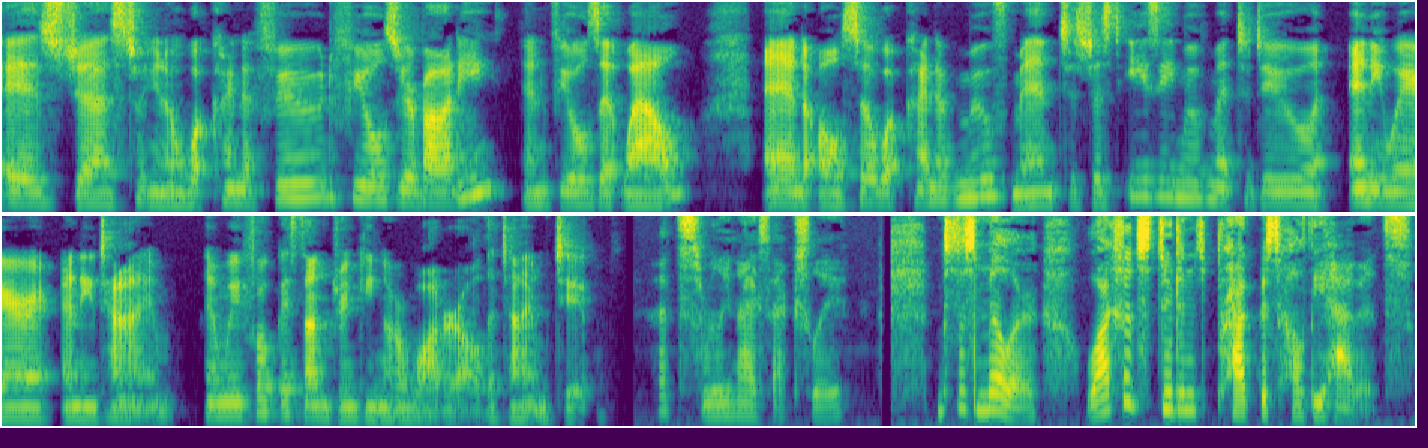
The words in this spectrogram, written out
is just, you know, what kind of food fuels your body and fuels it well. And also, what kind of movement is just easy movement to do anywhere, anytime and we focus on drinking our water all the time too. That's really nice, actually. Mrs. Miller, why should students practice healthy habits?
